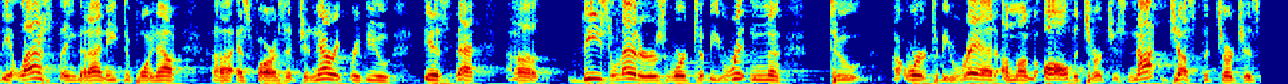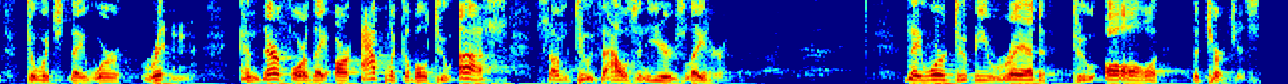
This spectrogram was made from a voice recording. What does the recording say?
the last thing that I need to point out, uh, as far as a generic review, is that uh, these letters were to be written to were to be read among all the churches, not just the churches to which they were written. And therefore they are applicable to us some 2,000 years later. They were to be read to all the churches.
